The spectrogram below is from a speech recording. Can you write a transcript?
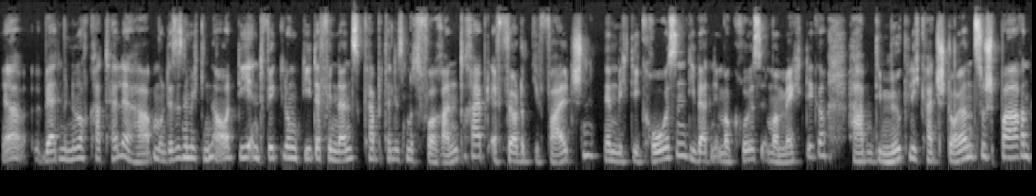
ja, werden wir nur noch Kartelle haben und das ist nämlich genau die Entwicklung, die der Finanzkapitalismus vorantreibt. Er fördert die Falschen, nämlich die Großen, die werden immer größer, immer mächtiger, haben die Möglichkeit, Steuern zu sparen,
